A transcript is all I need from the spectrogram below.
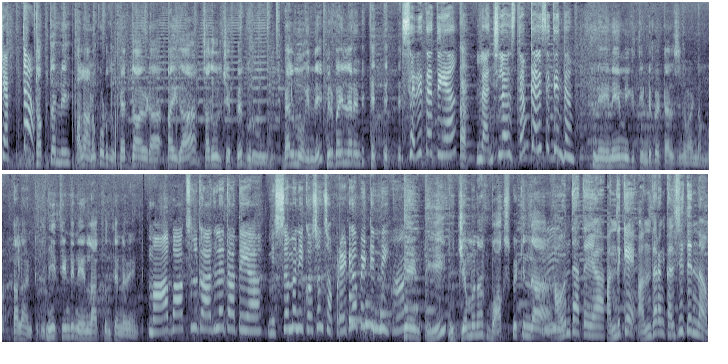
చెప్తా. తప్పు తల్లి అలా అనకూడదు. పెద్ద ఆవిడ పైగా చదువులు చెప్పే గురువు. బెల్ మోగింది. మీరు బయలుదేరండి. సరే తాతయ్య. లంచ్లో వస్తాం కలిసి తిందాం. నేనే మీకు తిండి పెట్టాల్సిన వాడినమ్మా. అలాంటిది. మీ తిండి నేను లాక్కుని తిన్నవేంటి మా బాక్సులు కాదులే తాతయ్య. మిస్ అమ్మ నీ కోసం సపరేట్గా పెట్టింది. ఏంటి? బుజ్జమ్మ నాకు బాక్స్ పెట్టిందా? అవును తాతయ్య. అందుకే అందరం కలిసి తిందాం.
